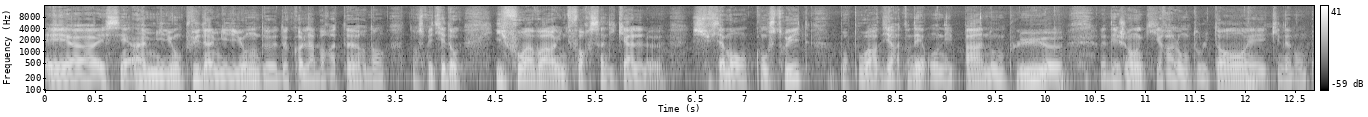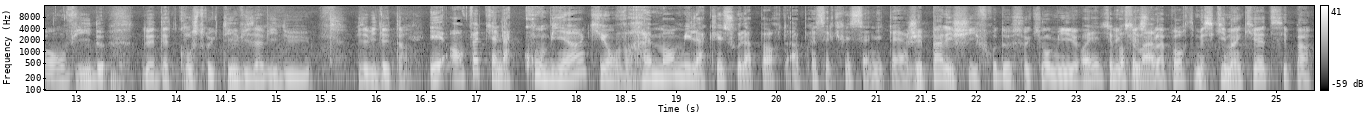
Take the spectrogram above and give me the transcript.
et, euh, et c'est un million, plus d'un million de, de, collaborateurs dans, dans ce métier. Donc, il faut avoir une force syndicale euh, suffisamment construite pour pouvoir dire, attendez, on n'est pas non plus euh, des gens qui rallons tout le temps et qui n'avons pas envie d'être de, constructifs vis-à-vis du vis-à-vis de l'État. Et en fait, il y en a combien qui ont vraiment mis la clé sous la porte après cette crise sanitaire? J'ai pas les chiffres de ceux qui ont mis les clés sous la porte, mais ce qui m'inquiète, c'est pas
